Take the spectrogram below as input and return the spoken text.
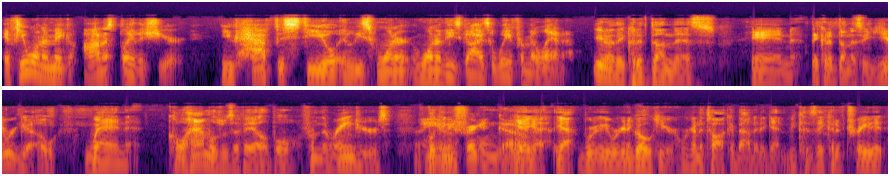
if you want to make an honest play this year, you have to steal at least one or one of these guys away from Atlanta. you know, they could have done this and they could have done this a year ago when Cole Hamels was available from the Rangers. Here we friggin' go. Yeah, yeah, yeah. We're, we're going to go here. We're going to talk about it again because they could have traded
